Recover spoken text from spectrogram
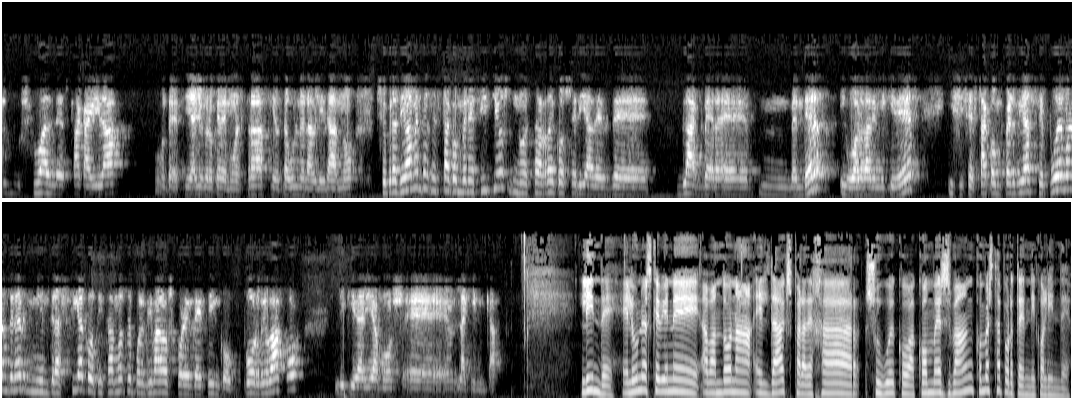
inusual de esta caída, como te decía, yo creo que demuestra cierta vulnerabilidad, ¿no? Si operativamente se está con beneficios, nuestra récord sería desde Black Bear eh, mm, vender y guardar en liquidez y si se está con pérdidas se puede mantener mientras siga cotizándose por encima de los 45. Por debajo liquidaríamos eh, la química. Linde, el lunes que viene abandona el DAX para dejar su hueco a Commerzbank. ¿Cómo está por técnico, Linde?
